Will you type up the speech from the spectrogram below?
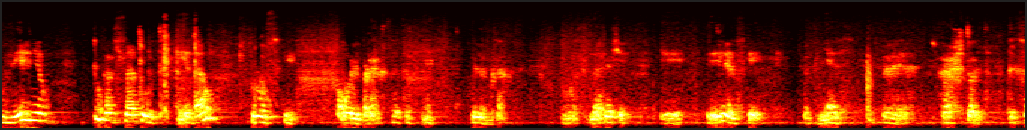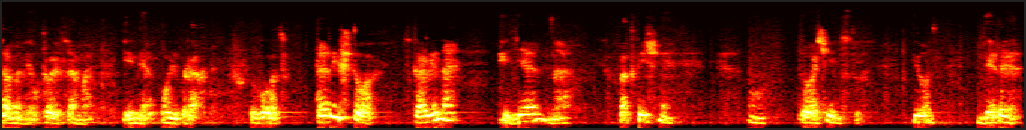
в Вильню, как статут не дал русский Ольбрехт, это князь Ольбрехт. Вот, дальше и Виленский князь э, Раштольд, так само имел то же самое имя Ольбрахт. Вот. Тогда что? Скалина йде на фактичне ну, злочинство. І от бере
